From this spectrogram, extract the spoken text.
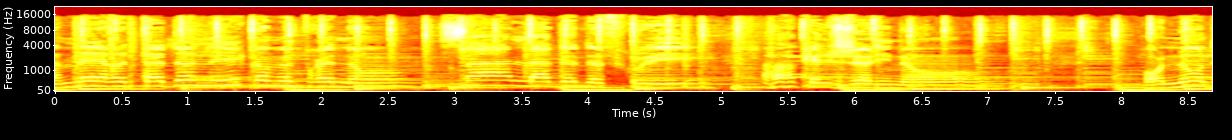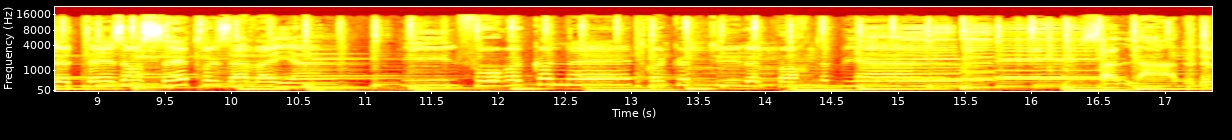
Ta mère t'a donné comme prénom salade de fruits. Oh, quel joli nom! Au nom de tes ancêtres havaïens, il faut reconnaître que tu le portes bien. Salade de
